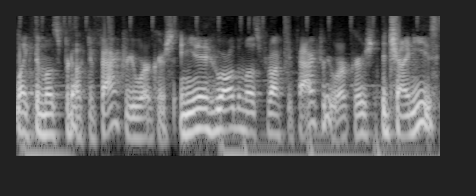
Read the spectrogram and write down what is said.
like the most productive factory workers? And you know who are the most productive factory workers? The Chinese.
